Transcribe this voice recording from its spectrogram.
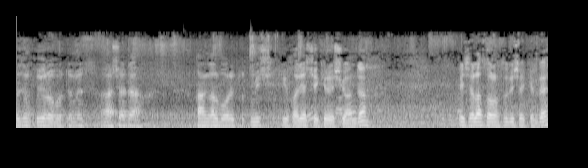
Bizim kuyu robotumuz aşağıda kangal boru tutmuş. Yukarıya çekiyor şu anda. İnşallah sorunsuz bir şekilde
